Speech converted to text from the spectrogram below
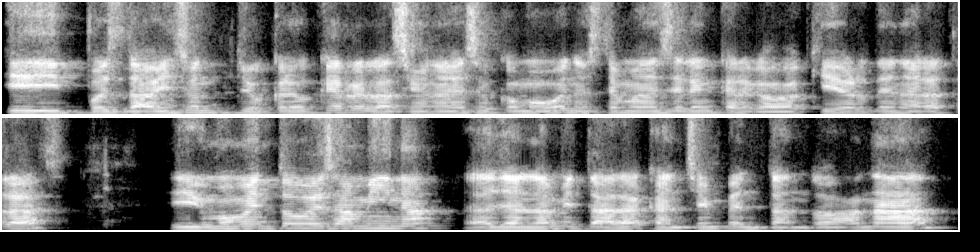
Y pues Davinson yo creo que relaciona eso como, bueno, este man es el encargado aquí de ordenar atrás. Y un momento ves a Mina allá en la mitad de la cancha inventando a nada.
